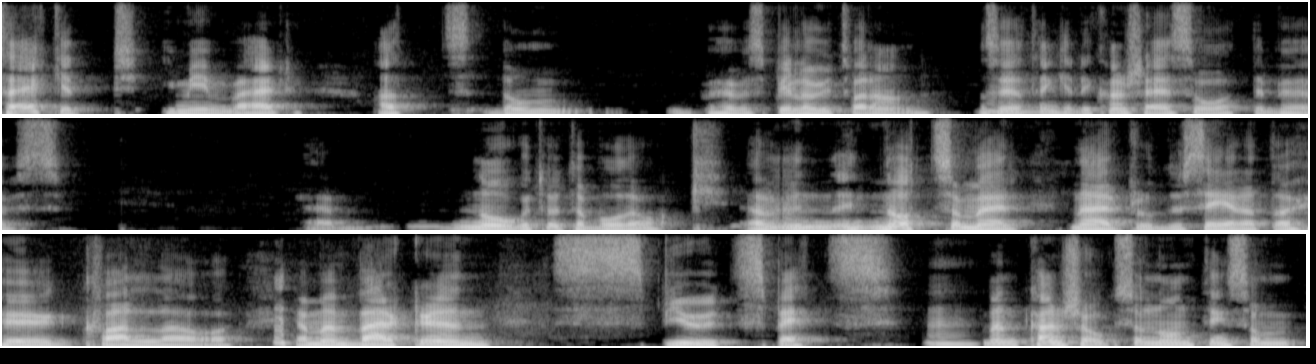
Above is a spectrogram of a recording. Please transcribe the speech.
säkert i min värld att de behöver spela ut varandra. Alltså jag tänker det kanske är så att det behövs eh, något utav både och. Men Något som är närproducerat och hög kvalla och ja, men verkligen spjutspets. Men kanske också någonting som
